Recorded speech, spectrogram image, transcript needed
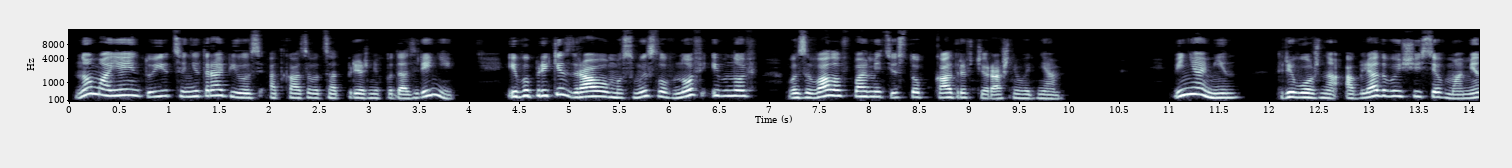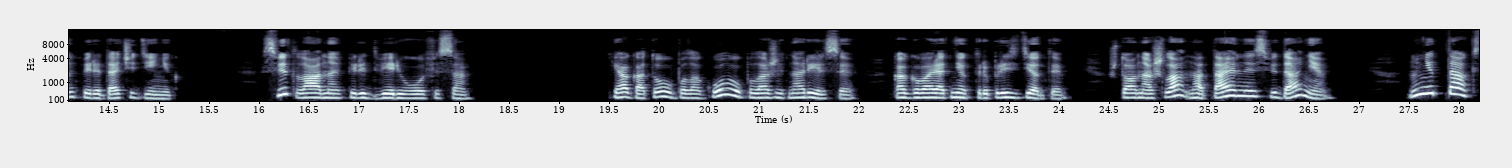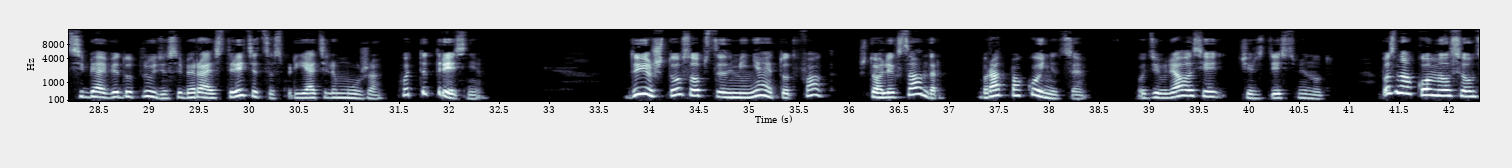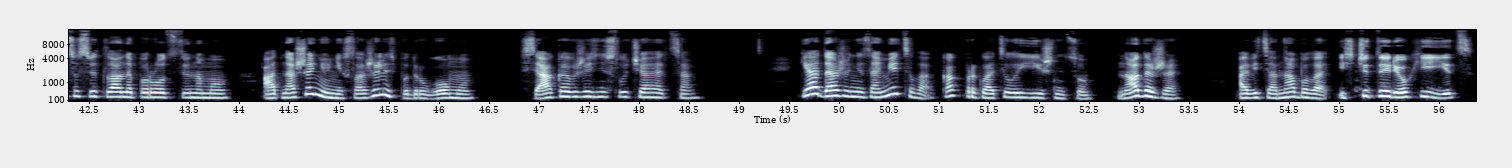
Но моя интуиция не торопилась отказываться от прежних подозрений и, вопреки здравому смыслу, вновь и вновь вызывала в памяти стоп-кадры вчерашнего дня. Вениамин, тревожно оглядывающийся в момент передачи денег. Светлана перед дверью офиса. Я готова была голову положить на рельсы, как говорят некоторые президенты, что она шла на тайное свидание. Но не так себя ведут люди, собираясь встретиться с приятелем мужа, хоть ты тресни. Да и что, собственно, меняет тот факт, что Александр брат покойницы. Удивлялась я через десять минут. Познакомился он со Светланой по-родственному, а отношения у них сложились по-другому. Всякое в жизни случается. Я даже не заметила, как проглотила яичницу. Надо же! А ведь она была из четырех яиц.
